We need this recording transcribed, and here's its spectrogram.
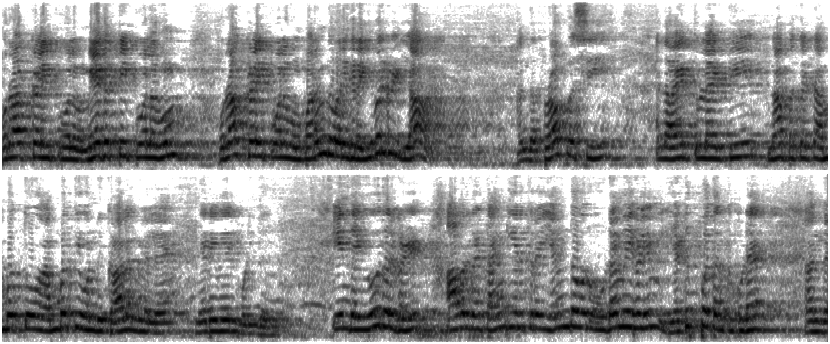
புறாக்களைப் போலவும் மேகத்தைப் போலவும் புறாக்களைப் போலவும் பறந்து வருகிற இவர்கள் யார்? அந்த ப்ராப்பசி அந்த ஆயிரத்தி தொள்ளாயிரத்தி நாற்பத்தெட்டு ஐம்பத்தோ ஐம்பத்தி ஒன்று காலங்களில் நிறைவேறி முடிந்தது. இந்த யூதர்கள் அவர்கள் தங்கியிருக்கிற எந்த ஒரு உடைமைகளையும் எடுப்பதற்கு கூட அந்த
